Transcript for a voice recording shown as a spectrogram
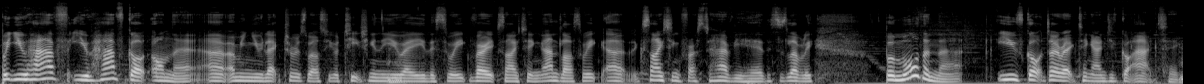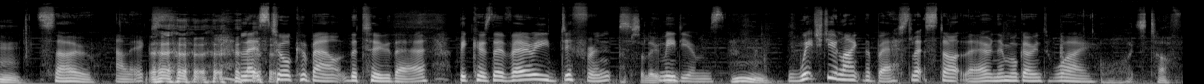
But you have, you have got on there. Uh, I mean, you lecture as well, so you're teaching in the UAE this week. Very exciting, and last week. Uh, exciting for us to have you here. This is lovely. But more than that, you've got directing and you've got acting. So, Alex, let's talk about the two there because they're very different Absolutely. mediums. Hmm. Which do you like the best? Let's start there and then we'll go into why. Oh, it's tough.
